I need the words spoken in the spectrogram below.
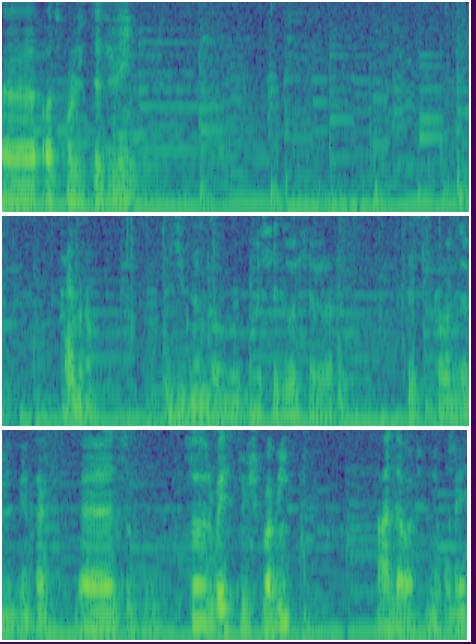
e, otworzyć te drzwi. Bo wyświetliło się, że coś z komendą jest nie tak. E, co, co zrobiłeś z tymi szybami? A, dałaś mi, okej.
